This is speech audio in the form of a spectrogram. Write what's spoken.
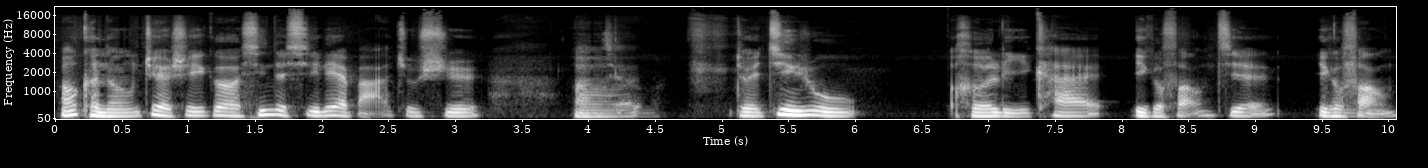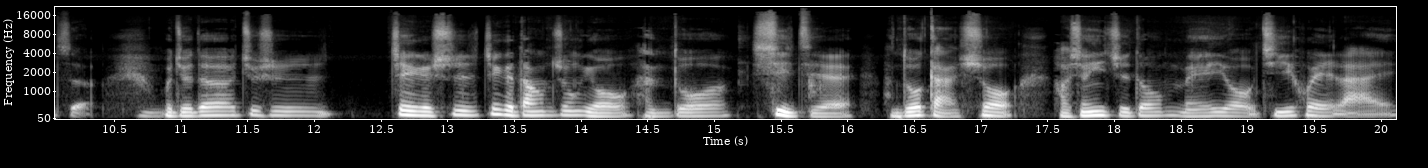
然后可能这也是一个新的系列吧，就是呃，对，进入和离开一个房间，一个房子。我觉得就是。这个是这个当中有很多细节，很多感受，好像一直都没有机会来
